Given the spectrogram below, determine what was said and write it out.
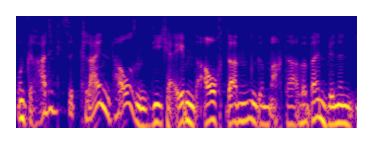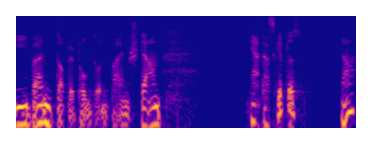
Und gerade diese kleinen Pausen, die ich ja eben auch dann gemacht habe beim Binnen-I, beim Doppelpunkt und beim Stern, ja, das gibt es. Ja.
